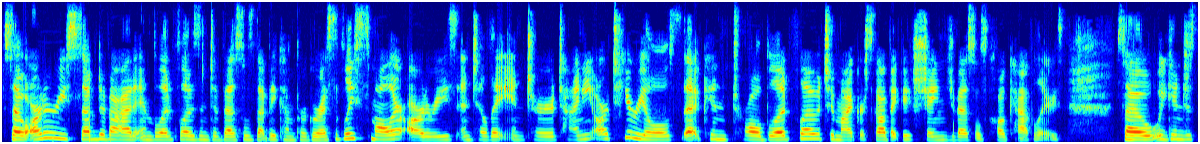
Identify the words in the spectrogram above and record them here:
So, arteries subdivide and blood flows into vessels that become progressively smaller arteries until they enter tiny arterioles that control blood flow to microscopic exchange vessels called capillaries. So, we can just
